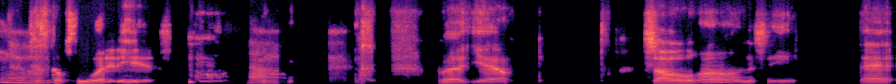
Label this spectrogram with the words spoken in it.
No. Just go see what it is. No. but yeah. So um let's see. That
